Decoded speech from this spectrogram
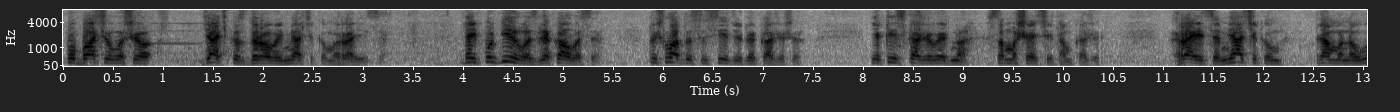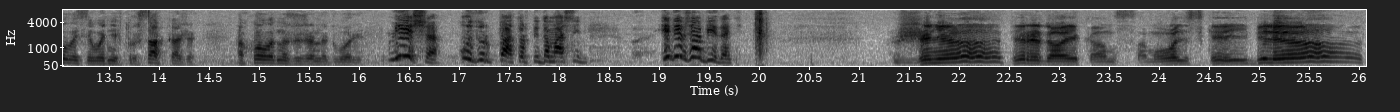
побачила, що дядько здоровий м'ячиком грається. Да й побігла, злякалася. Прийшла до сусідів, де каже, що якийсь, каже, видно, самошедший там каже. Грається м'ячиком прямо на вулиці в одних трусах, каже, а холодно ж уже на дворі. Міша, узурпатор ти домашній. Іди вже обідать. Жене передай комсомольский билет,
